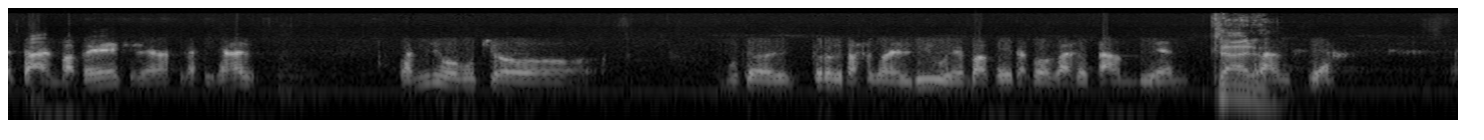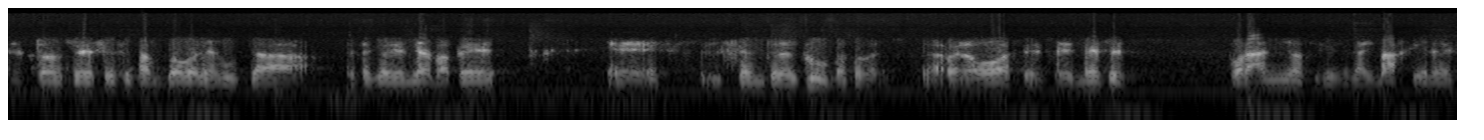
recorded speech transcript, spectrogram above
estaba Mbappé, que le ganaste la final. También hubo mucho, mucho todo lo que pasó con el Dibu y Mbappé tampoco ganó tan bien Claro. en Francia. Entonces eso tampoco les gusta. Desde que hoy en día Mbappé es el centro del club, más o menos. Se renovó hace seis meses por años, y la imagen es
